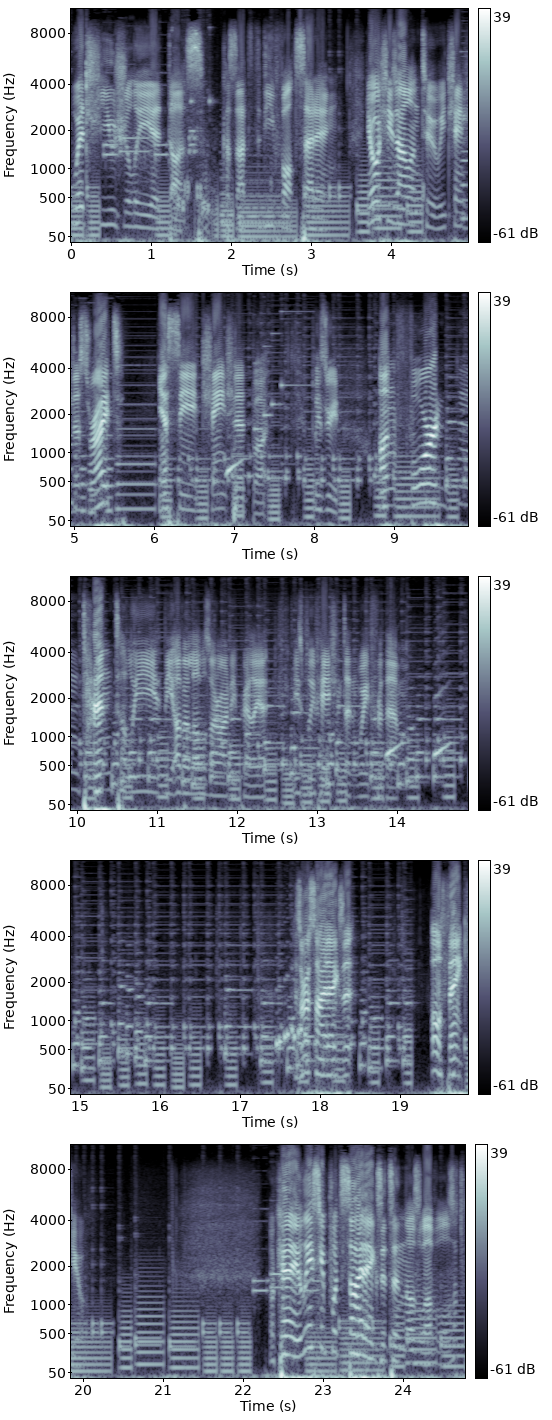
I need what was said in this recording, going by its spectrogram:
Which usually it does, because that's the default setting. Yoshi's Island 2, he changed this, right? Yes, he changed it, but please read. Unfortunately, the other levels are on yet. Please be patient and wait for them. Is there a side exit? Oh, thank you. Okay, at least you put side exits in those levels. That's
